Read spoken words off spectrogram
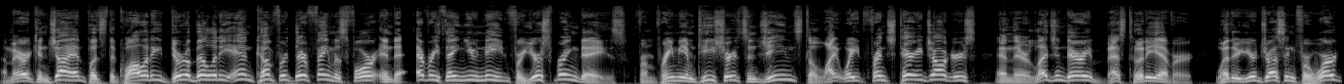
American Giant puts the quality, durability, and comfort they're famous for into everything you need for your spring days. From premium t shirts and jeans to lightweight French Terry joggers and their legendary best hoodie ever. Whether you're dressing for work,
